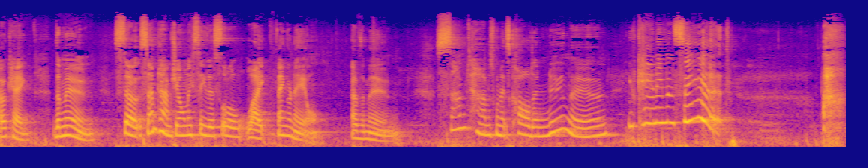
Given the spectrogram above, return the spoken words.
okay, the moon. So sometimes you only see this little like fingernail of the moon. Sometimes when it's called a new moon, you can't even see it.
